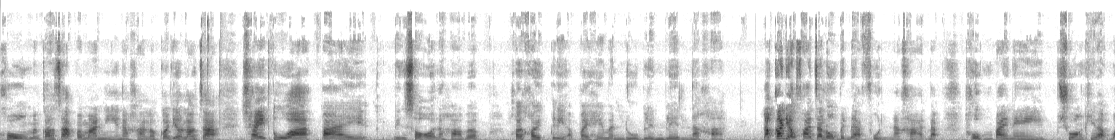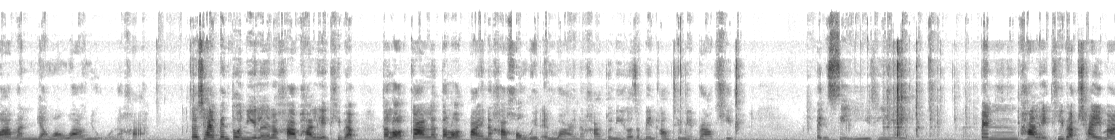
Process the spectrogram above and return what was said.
โครงมันก็จะประมาณนี้นะคะ แล้วก็เดี๋ยวเราจะใช้ตัวปลายดินสอนะคะ แบบค่อยๆ เกลี่ยไปให้มันดูเบลนๆนะคะ แล้วก็เดี๋ยวฟ้าจะลงเป็นแบบฝุ่นนะคะ แบบถมไปในช่วงที่แบบว่ามันยังว่างๆอยู่นะคะ จะใช้เป็นตัวนี้เลยนะคะพาเลทที่แบบตลอดการและตลอดไปนะคะของ Wet n Wild นะคะ ตัวนี้ก็จะเป็น Ultimate Brow Kit เป็นสีที่เป็นพาเลทที่แบบใช้มา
